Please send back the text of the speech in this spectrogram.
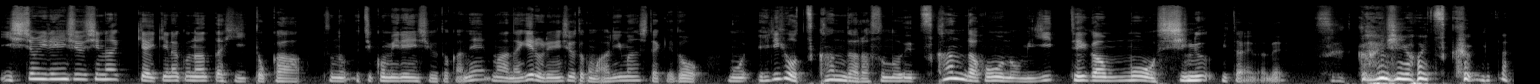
一緒に練習しなきゃいけなくなった日とか、その打ち込み練習とかね、まあ投げる練習とかもありましたけど、もう襟を掴んだらその掴んだ方の右手がもう死ぬみたいなね。すっごい匂いつくみたいな。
